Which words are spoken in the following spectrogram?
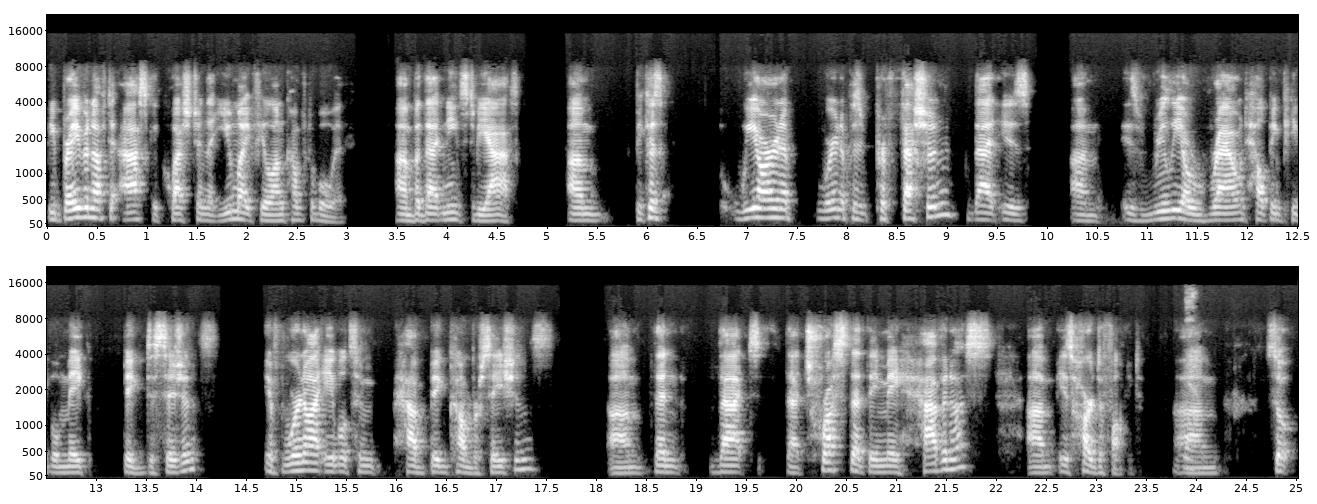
Be brave enough to ask a question that you might feel uncomfortable with um, but that needs to be asked. Um, because we are in a we're in a profession that is um, is really around helping people make big decisions. If we're not able to have big conversations um, then that that trust that they may have in us um, is hard to find yeah. Um, so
